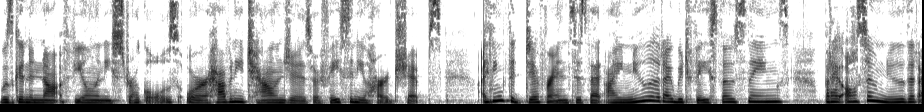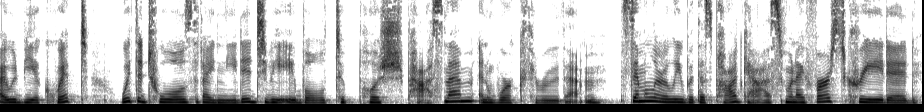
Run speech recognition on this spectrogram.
was going to not feel any struggles or have any challenges or face any hardships. I think the difference is that I knew that I would face those things, but I also knew that I would be equipped with the tools that I needed to be able to push past them and work through them. Similarly, with this podcast, when I first created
